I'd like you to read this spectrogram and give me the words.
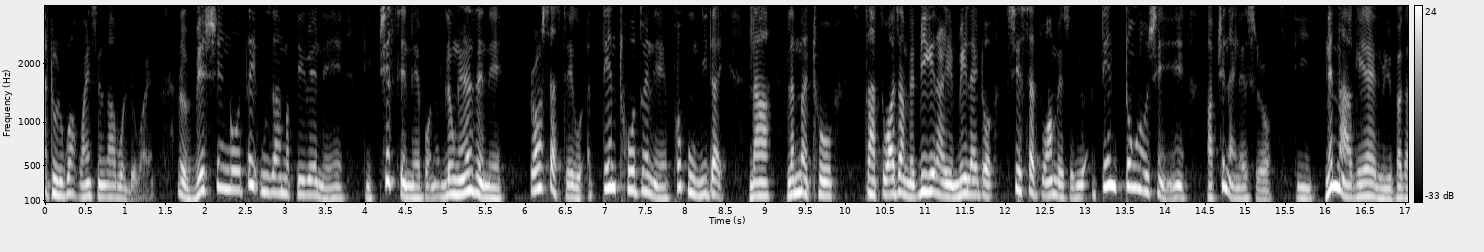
အတူတူကဝိုင်းစဉ်းစားဖို့လိုပါတယ်အဲ့တော့ vision ကိုသိဦးစားမပေးဘဲနဲ့ဒီဖြစ်စဉ်တွေပေါ့နော်လုပ်ငန်းစဉ်တွေ process တွေကိုအတင်းထိုးသွင်းတယ်ဖုတ်ပူမိတိုက်လာလက်မှတ်ထိုးစသွားကြမယ်ပြီးခဲ့တာတွေမေးလိုက်တော့ရှေ့ဆက်သွားမယ်ဆိုပြီးတော့အတင်းတွန်းလို့ရှိရင်ဘာဖြစ်နိုင်လဲဆိုတော့ဒီမျက်နာခဲ့တဲ့လူတွေဘက်က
